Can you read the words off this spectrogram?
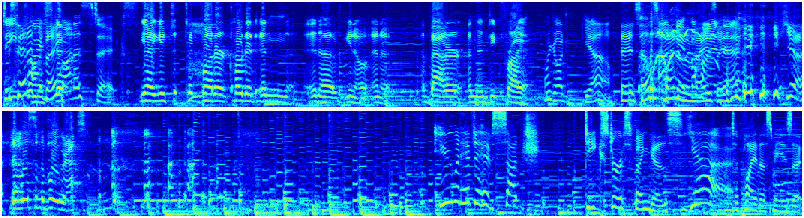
Deep fried thing? butter sticks. Yeah, you t- take butter, coated in in a you know in a, a batter, and then deep fry it. Oh my god, yeah. That sounds kind of amazing. yeah. and listen to bluegrass. You would have to have such dexterous fingers Yeah. to play this music.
